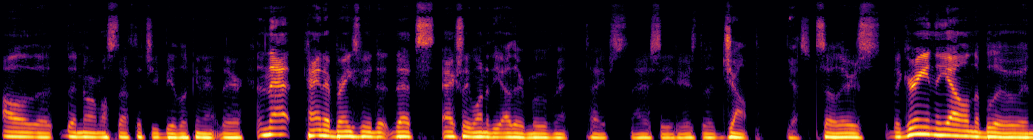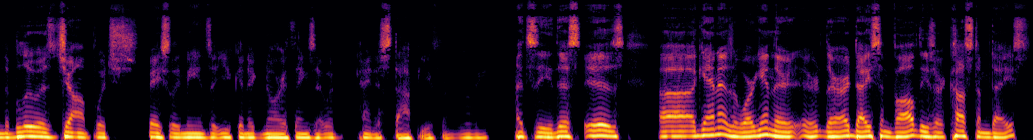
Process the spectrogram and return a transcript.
all of the, the normal stuff that you'd be looking at there. And that kind of brings me to, that's actually one of the other movement types I see. It. Here's the jump. Yes. So there's the green, the yellow, and the blue, and the blue is jump, which basically means that you can ignore things that would kind of stop you from moving. Let's see. This is, uh, again, as a war game, there, there are dice involved. These are custom dice.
